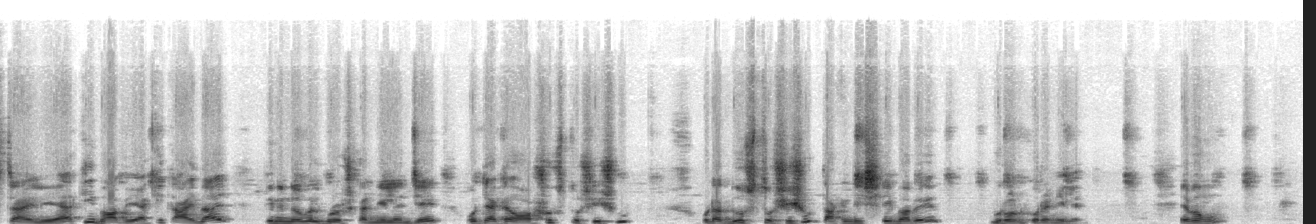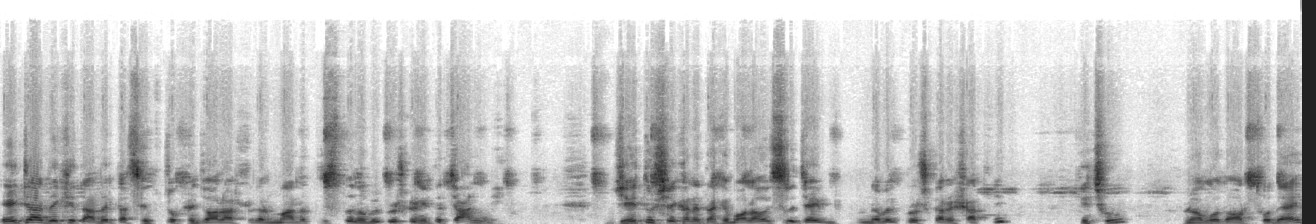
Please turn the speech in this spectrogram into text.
স্টাইলে, একইভাবে, একই কায়দায় তিনি নোবেল পুরস্কার নিলেন যে ওটা একটা অসুস্থ শিশু, ওটা দুস্থ শিশু, তাকে ঠিক সেইভাবে গ্রহণ করে নিলেন। এবং এইটা দেখে তাদের কাছে চোখে জল আসলো, কারণ মাদার তেরেসা তো নোবেল পুরস্কার নিতে চাননি। যেহেতু সেখানে তাকে বলা হয়েছিল যে নোবেল পুরস্কারের সাথে কিছু নগদ অর্থ দেয়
